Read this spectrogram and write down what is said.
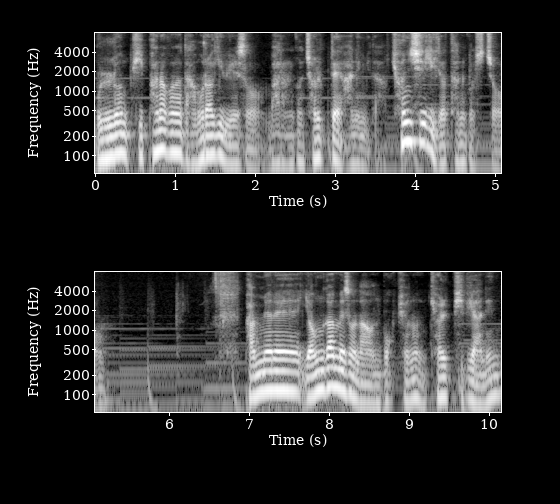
물론 비판하거나 나무라기 위해서 말하는 건 절대 아닙니다. 현실이 이렇다는 것이죠. 반면에 영감에서 나온 목표는 결핍이 아닌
